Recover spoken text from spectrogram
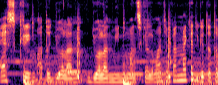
es krim atau jualan jualan minuman segala macam kan mereka juga tetap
